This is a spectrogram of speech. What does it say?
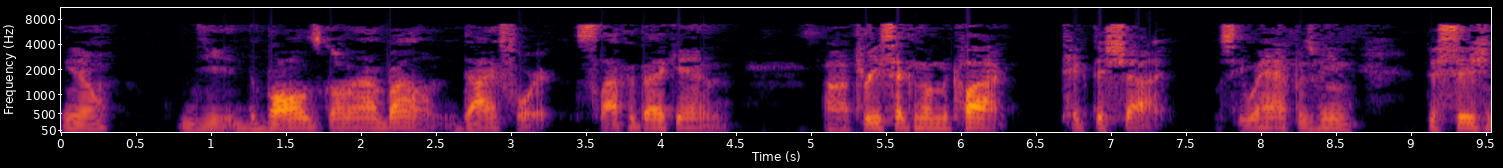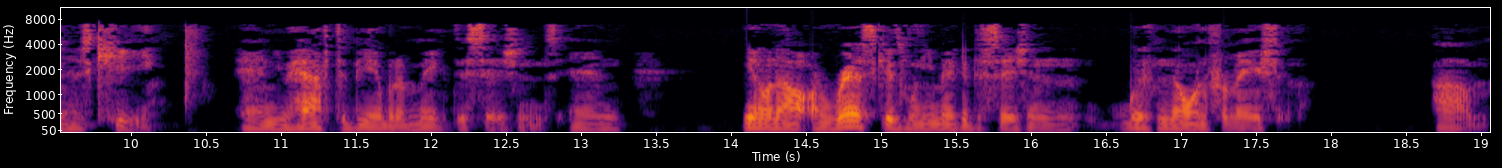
You know, the, the ball is going out of bounds, dive for it, slap it back in, uh, three seconds on the clock, take the shot, see what happens. I mean, decision is key and you have to be able to make decisions. And, you know, now a risk is when you make a decision with no information. Um,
